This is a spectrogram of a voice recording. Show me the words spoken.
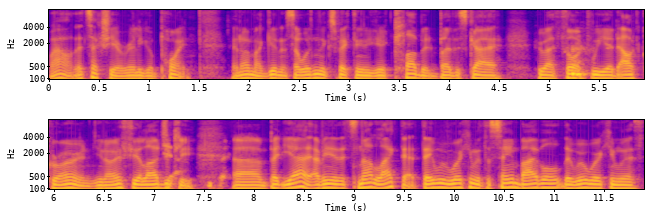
wow, that's actually a really good point. And oh my goodness, I wasn't expecting to get clubbed by this guy who I thought we had outgrown, you know, theologically. Yeah, uh, but yeah, I mean, it's not like that. They were working with the same Bible that we're working with,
